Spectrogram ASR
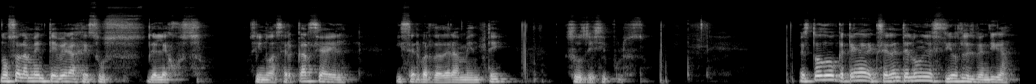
no solamente ver a Jesús de lejos, sino acercarse a Él y ser verdaderamente sus discípulos. Es todo, que tengan excelente lunes, Dios les bendiga.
